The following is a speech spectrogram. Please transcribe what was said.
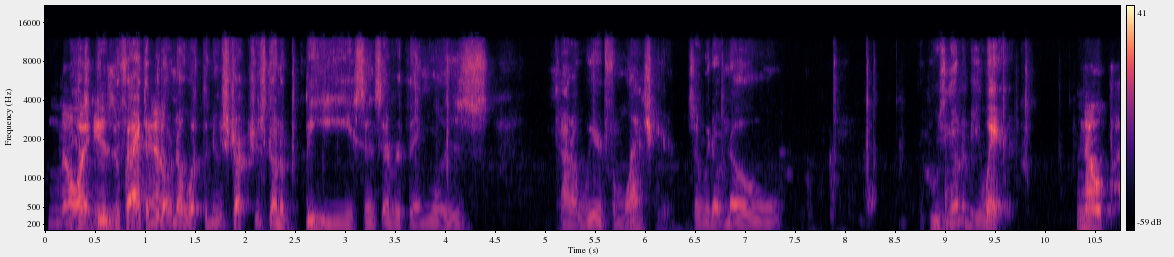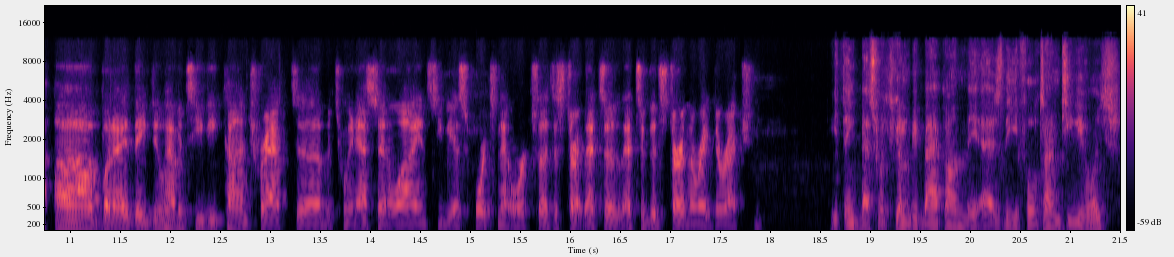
no idea. the fact right that now. we don't know what the new structure is going to be since everything was kind of weird from last year, so we don't know who's going to be where. Nope, uh, but I, they do have a TV contract uh, between SNY and CBS Sports Network, so that's a start. That's a that's a good start in the right direction. You think Bestwick's going to be back on the as the full time TV voice?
